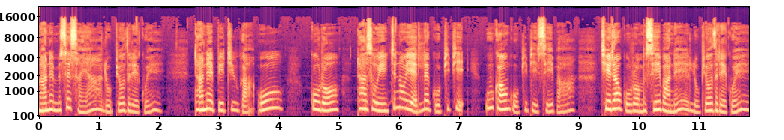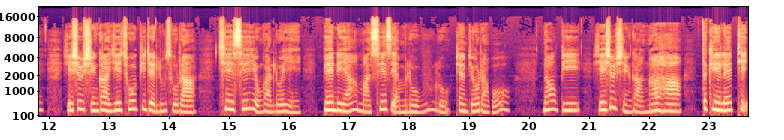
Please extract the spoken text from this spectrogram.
ငါနဲ့မဆက်ဆံရလို့ပြောတဲ့ကွယ်။ဒါနဲ့ပေတရုကအိုးကိုတော့ဒါဆိုရင်ကျွန်တော်ရဲ့လက်ကိုဖြစ်ဖြစ် ဥကောင်းကိုဖြစ်ဖြစ်ဆေးပါခြေထောက်ကိုတော့မဆေးပါနဲ့လို့ပြောတဲ့ကွယ်ယေရှုရှင်ကရေချိုးပြီးတဲ့လူဆိုတာခြေဆေးရုံကလွှဲရင်ဘယ်နေရာမှဆေးเสียမလိုဘူးလို့ပြန်ပြောတာပေါ့နောက်ပြီးယေရှုရှင်ကငါဟာသခင်လည်းဖြစ်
